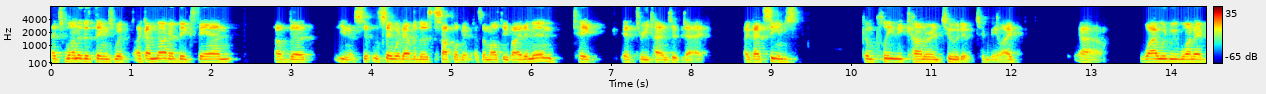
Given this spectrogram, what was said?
That's one of the things with like I'm not a big fan of the you know say whatever the supplement as a multivitamin take it three times a day. Like that seems completely counterintuitive to me. Like uh, why would we want to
